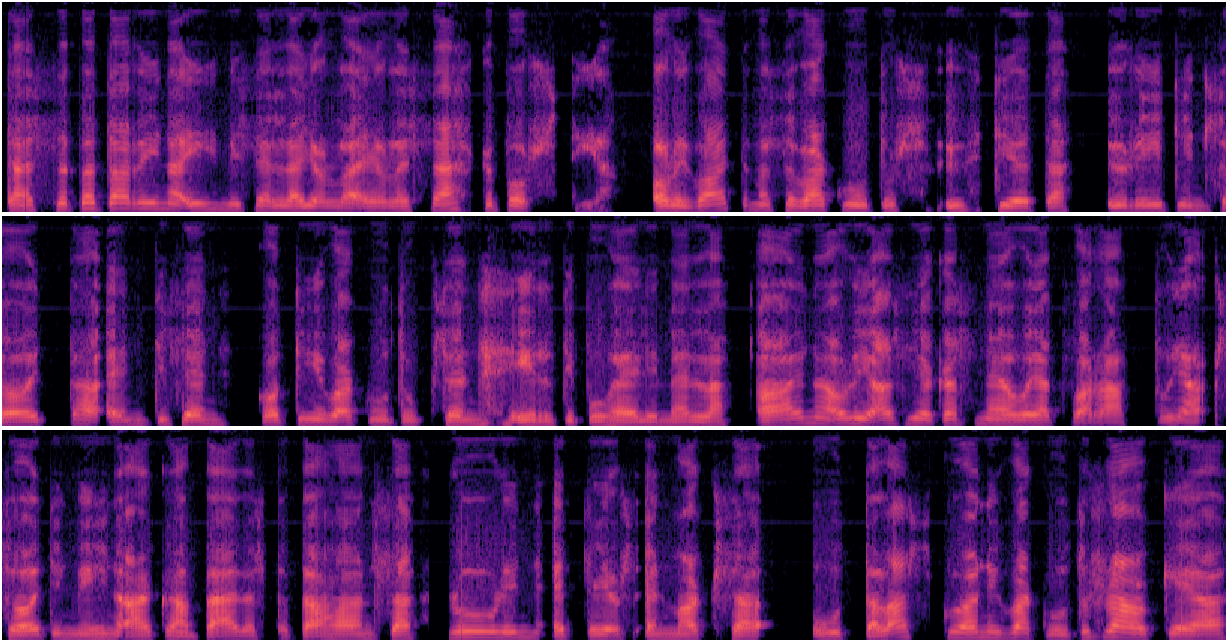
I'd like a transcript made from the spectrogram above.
Tässäpä tarina ihmisellä, jolla ei ole sähköpostia oli vaihtamassa vakuutusyhtiötä. Yritin soittaa entisen kotivakuutuksen irti puhelimella. Aina oli asiakasneuvojat varattuja. Soitin mihin aikaan päivästä tahansa. Luulin, että jos en maksa uutta laskua, niin vakuutus raukeaa,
